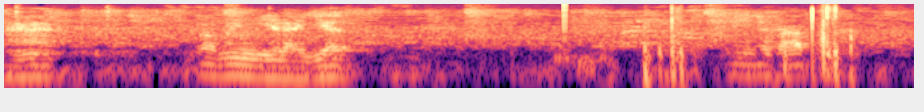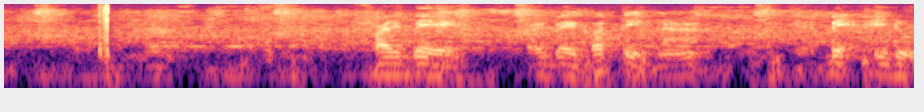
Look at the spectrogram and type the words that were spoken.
นะฮะก็ไม่มีอะไรเยอะ นี่นะครับ ไฟเบรกไฟเบรกก็ติดนะเดี๋ยวเบรกให้ดู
